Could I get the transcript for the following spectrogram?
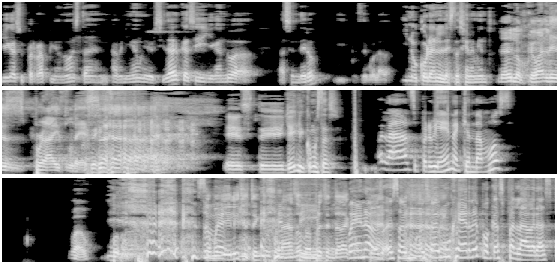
llega súper rápido, ¿no? Está en Avenida Universidad, casi llegando a, a Sendero y pues de volada. Y no cobran el estacionamiento. Lo que vale es priceless. este, Jaylee, ¿cómo estás? Hola, súper bien, aquí andamos. Wow. Como Jaylee se está incorporando, va a presentar a Bueno, soy, soy mujer de pocas palabras.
